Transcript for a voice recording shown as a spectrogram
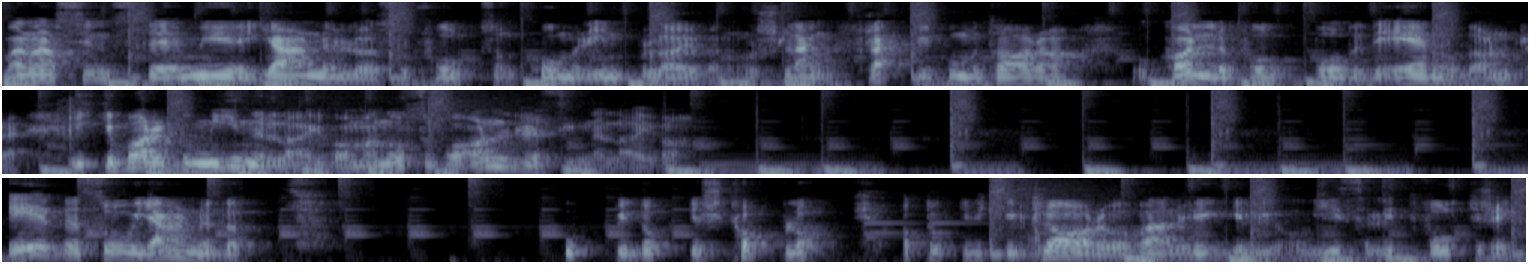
Men jeg syns det er mye hjerneløse folk som kommer inn på liven og slenger frekke kommentarer og kaller folk både det ene og det andre. Ikke bare på mine liver, men også på andre sine liver. Er det så hjernedødt oppi deres topplokk at dere ikke klarer å være hyggelige og vise litt folkeskikk?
